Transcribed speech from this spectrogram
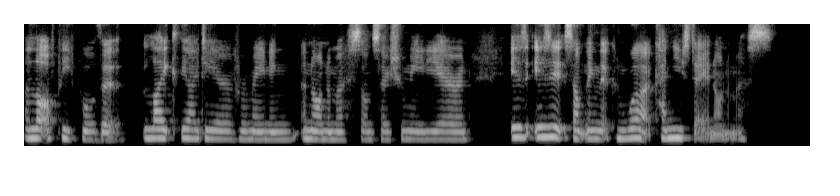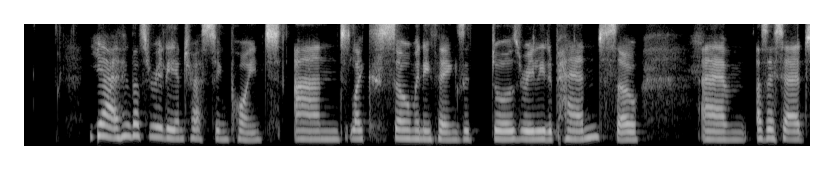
a lot of people that mm-hmm. like the idea of remaining anonymous on social media. And is, is it something that can work? Can you stay anonymous? Yeah, I think that's a really interesting point. And like so many things, it does really depend. So, um, as I said,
